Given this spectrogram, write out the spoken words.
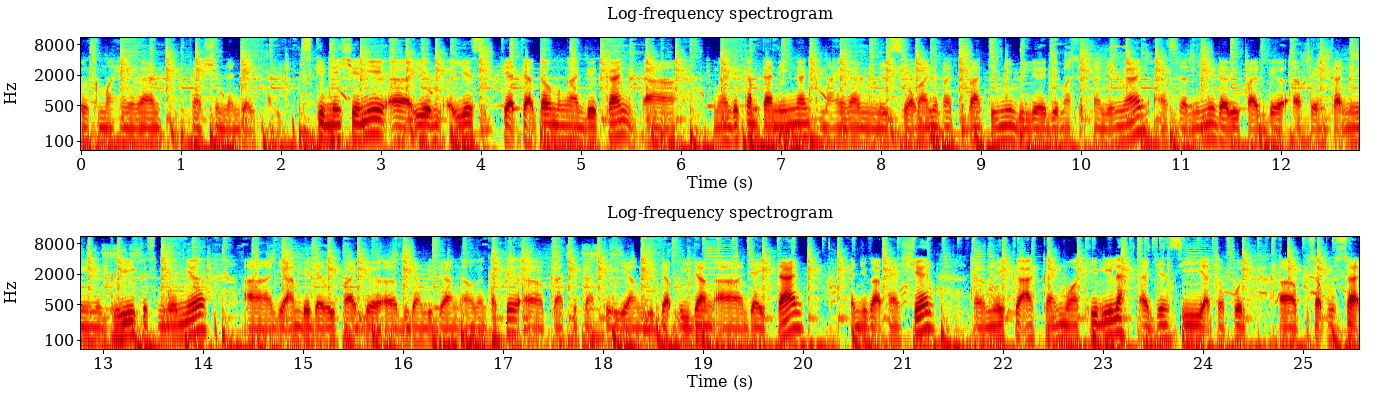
berkemahiran fashion dan jahitan. Skill Malaysia ni uh, ia, ia setiap-tiap tahun mengadakan uh, mengadakan pertandingan kemahiran Malaysia. Mana pelatih-pelatih ni bila dia masuk pertandingan uh, selalunya daripada uh, peringkat negeri ke semuanya uh, diambil daripada uh, bidang-bidang uh, orang kata uh, pelatih-pelatih yang bidang, bidang uh, jahitan dan juga fashion mereka akan mewakililah agensi ataupun uh, pusat-pusat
